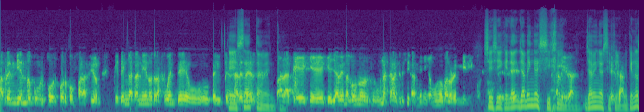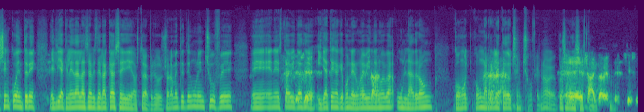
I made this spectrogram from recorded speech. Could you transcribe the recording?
aprendiendo por, por, comparación, que tenga también otra fuente o pensar en él para que, que, ya venga con unos, unas características mínimas, unos valores mínimos. Sí, sí, que ya, venga exigido, ya venga exigido, que no se encuentre el día que le dan las llaves de la casa y diga, ostras, pero solamente tengo un enchufe eh, en esta habitación y ya tenga que poner una vivienda nueva, un ladrón con, con una regleta de ocho enchufes, ¿no? Cosas de Exactamente, sí, sí.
